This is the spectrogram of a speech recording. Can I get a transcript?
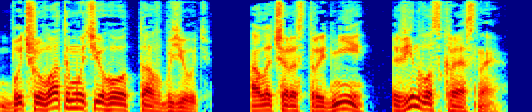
бичуватимуть його та вб'ють але через три дні він воскресне.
